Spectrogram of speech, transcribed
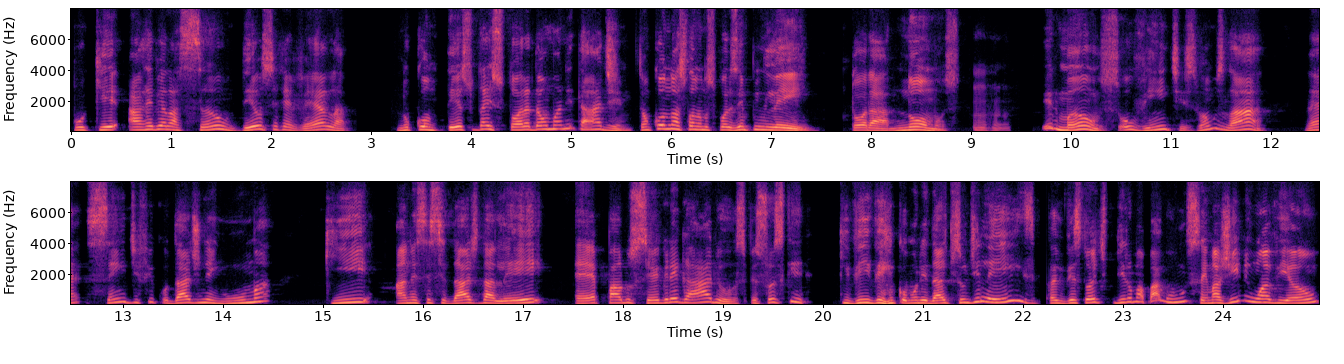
Porque a revelação, Deus se revela no contexto da história da humanidade. Então, quando nós falamos, por exemplo, em lei, Torá, nomos, uhum. irmãos, ouvintes, vamos lá, né, sem dificuldade nenhuma, que a necessidade da lei é para o ser gregário. As pessoas que, que vivem em comunidade precisam de leis, para viver senão a gente vira uma bagunça. Imagine um avião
